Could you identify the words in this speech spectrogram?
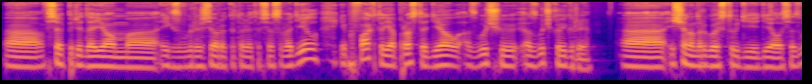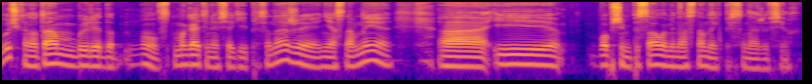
все передаем а, их звукорежиссеру, который это все сводил. И по факту я просто делал озвучку, озвучку игры. А, еще на другой студии делалась озвучка, но там были ну, вспомогательные всякие персонажи, не основные. А, и, в общем, писал именно основных персонажей всех.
